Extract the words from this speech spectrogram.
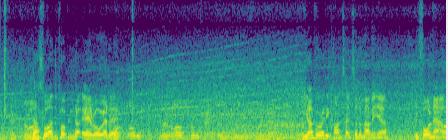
Okay, so That's I'll, why they're probably not here already. So I will, no, I'll contact them and we'll find out. You have already contacted them, haven't you? Before now.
